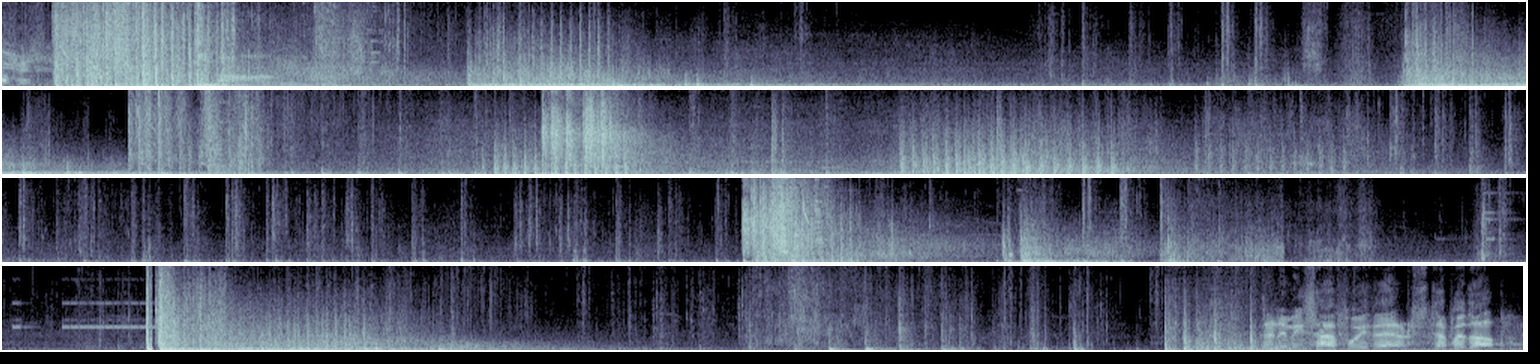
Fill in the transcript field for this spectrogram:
officers. Enemy's halfway there. Step it up.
